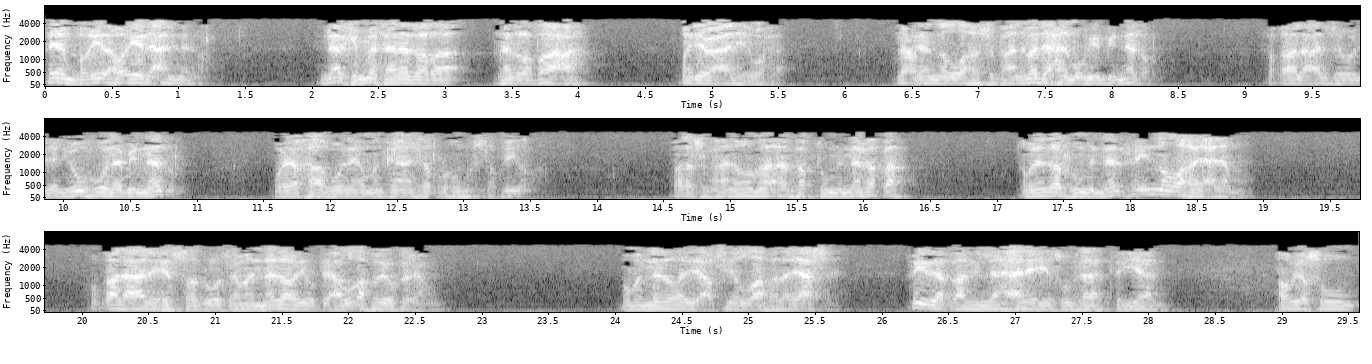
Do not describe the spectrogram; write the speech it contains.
فينبغي له أن يدع النذر لكن متى نذر نذر طاعة؟ وجب عليه الوفاء. نعم. لأن الله سبحانه مدح المؤمنين بالنذر. فقال عز وجل يوفون بالنذر ويخافون يوما كان شره مستطيرا. قال سبحانه وما أنفقتم من نفقة أو نذرتم من نذر فإن الله يعلمه وقال عليه الصلاة والسلام من نذر أن يطيع الله فليطيعه ومن نذر أن يعصي الله فلا يعصه. فإذا قال الله عليه يصوم ثلاثة أيام أو يصوم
